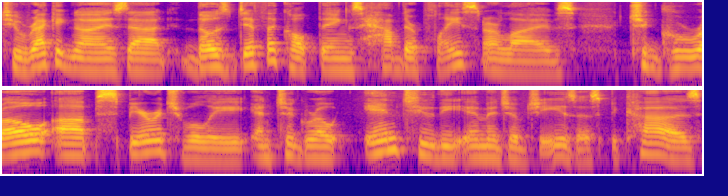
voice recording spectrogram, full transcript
to recognize that those difficult things have their place in our lives to grow up spiritually and to grow into the image of Jesus because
